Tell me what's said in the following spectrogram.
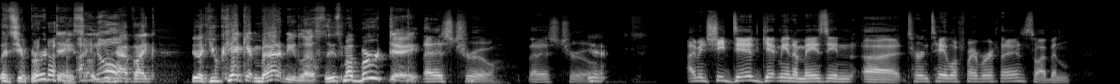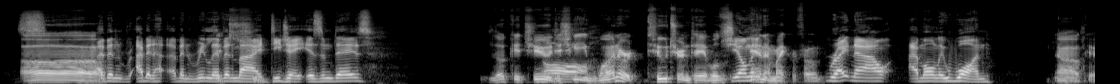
it's your birthday, so you have like you're like you can't get mad at me, Leslie. It's my birthday. That is true. That is true. Yeah. I mean, she did get me an amazing uh, turntable for my birthday, so I've been, Oh, I've been, I've been, I've been reliving my DJ Izzim days. look at you. Did she get Oh. one or two turntables She only- and a microphone? Right now, I'm only one. Oh, okay.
